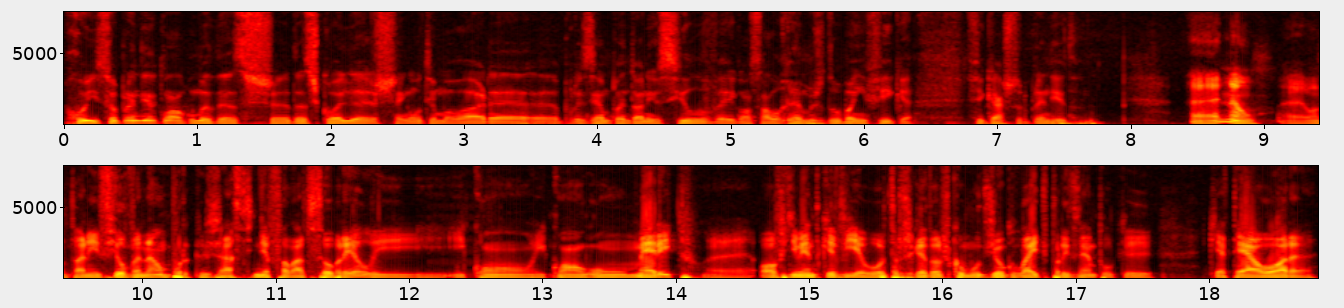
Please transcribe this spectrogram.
Rui, surpreendido com alguma das, das escolhas em última hora, eh, por exemplo, António Silva e Gonçalo Ramos do Benfica, ficaste surpreendido? Ah, não, Ah, o António Silva não, porque já se tinha falado sobre ele e, e com, e com algum mérito. Ah, obviamente que havia outros jogadores, como o Diogo Leite, por exemplo, que, que até à hora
